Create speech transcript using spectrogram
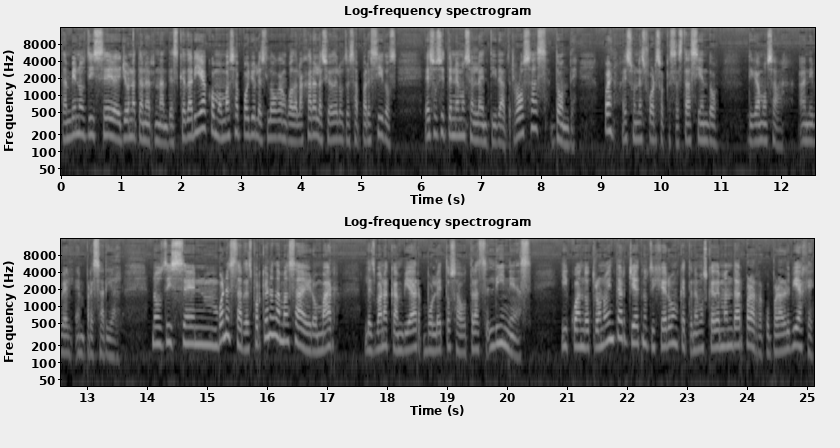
También nos dice Jonathan Hernández, quedaría como más apoyo el eslogan Guadalajara, la ciudad de los desaparecidos. Eso sí tenemos en la entidad. Rosas, ¿dónde? Bueno, es un esfuerzo que se está haciendo, digamos, a, a nivel empresarial. Nos dicen, buenas tardes, ¿por qué nada más a Aeromar les van a cambiar boletos a otras líneas? Y cuando tronó Interjet nos dijeron que tenemos que demandar para recuperar el viaje.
